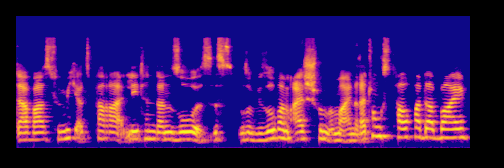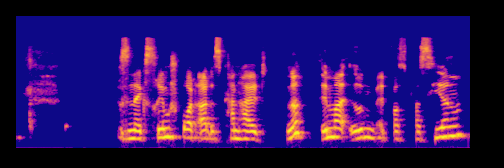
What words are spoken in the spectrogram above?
da war es für mich als Paraathletin dann so, es ist sowieso beim Eisschwimmen immer ein Rettungstaucher dabei. Es ist eine Extremsportart, es kann halt ne, immer irgendetwas passieren.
